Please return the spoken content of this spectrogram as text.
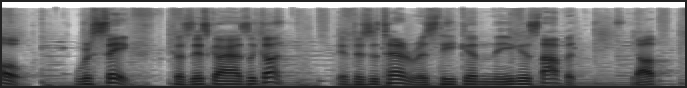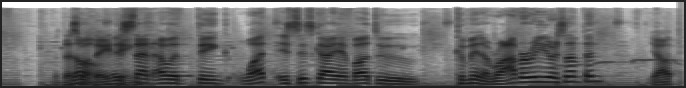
oh, we're safe because this guy has a gun. If there's a terrorist, he can he can stop it. Yup. But that's no, what they think. instead I would think, what is this guy about to commit a robbery or something? Yup.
